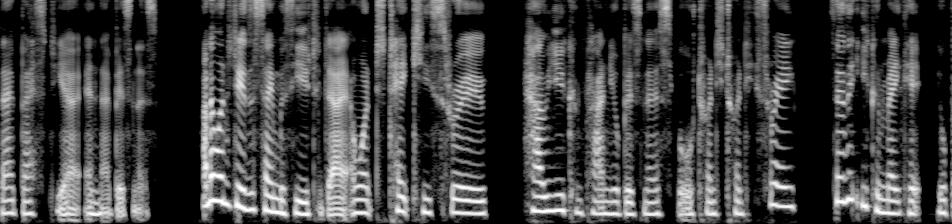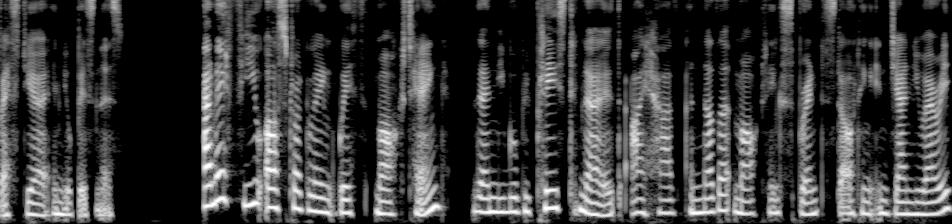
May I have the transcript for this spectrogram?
their best year in their business. And I want to do the same with you today. I want to take you through how you can plan your business for 2023 so that you can make it your best year in your business. And if you are struggling with marketing, then you will be pleased to know that I have another marketing sprint starting in January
